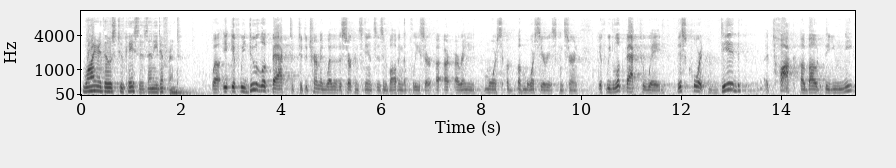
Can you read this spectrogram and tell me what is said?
why are those two cases any different? Well, if we do look back to, to determine whether the circumstances involving the police are, are, are any more of, of, more serious concern, if we look back to Wade, this court did uh, talk about the unique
